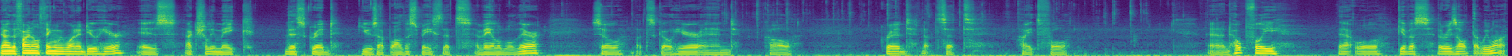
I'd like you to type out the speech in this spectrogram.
Now the final thing we want to do here is actually make this grid use up all the space that's available there. So let's go here and call grid not set height full and hopefully that will give us the result that we want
